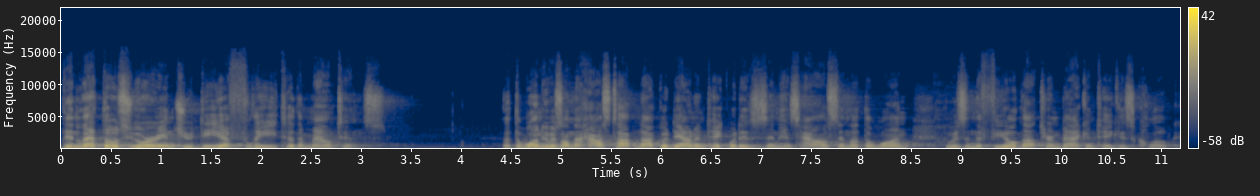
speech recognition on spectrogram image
Then let those who are in Judea flee to the mountains. Let the one who is on the housetop not go down and take what is in his house, and let the one who is in the field not turn back and take his cloak.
